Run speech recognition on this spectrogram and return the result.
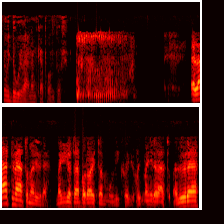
Úgy durván, nem kell pontos. Látni látom előre, meg igazából rajtam múlik, hogy, hogy mennyire látom előre.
